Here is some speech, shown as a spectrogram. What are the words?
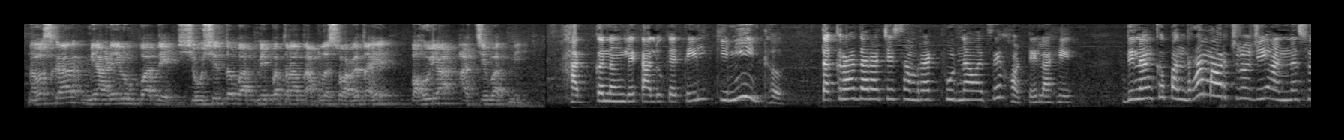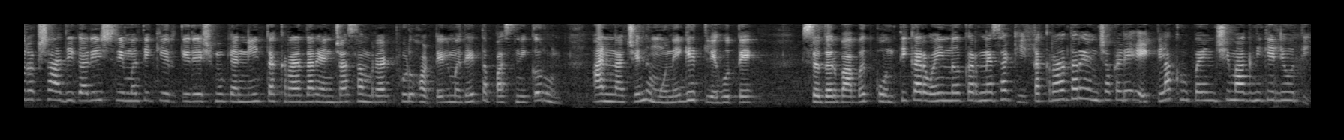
नमस्कार मी अनिल उपाध्ये. शिवसिद्ध बातमीपत्रात आपलं स्वागत आहे. पाहूया आजची बातमी. हातकणंगले तालुक्यातील किनी इथं तक्रारदाराचे सम्राट फूड नावाचे हॉटेल आहे. दिनांक पंधरा मार्च रोजी अन्न सुरक्षा अधिकारी श्रीमती कीर्ती देशमुख यांनी तक्रारदार यांच्या सम्राट फूड हॉटेलमध्ये तपासणी करून अन्नाचे नमुने घेतले होते. सदरबाबत कोणती कारवाई न करण्यासाठी तक्रारदार यांच्याकडे एक लाख रुपयांची मागणी केली होती.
